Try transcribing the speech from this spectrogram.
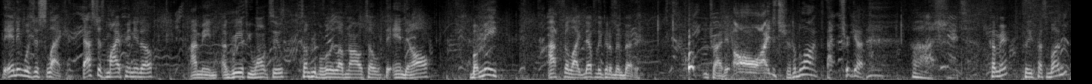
The ending was just slacking. That's just my opinion though. I mean, agree if you want to. Some people really love Naruto, the end and all. But me, I feel like definitely could have been better. You tried it. Oh, I should have blocked. I forgot. Oh, shit. Come here. Please press the button.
